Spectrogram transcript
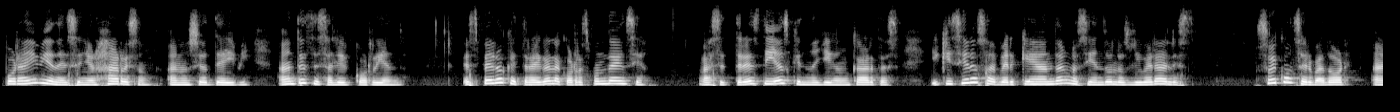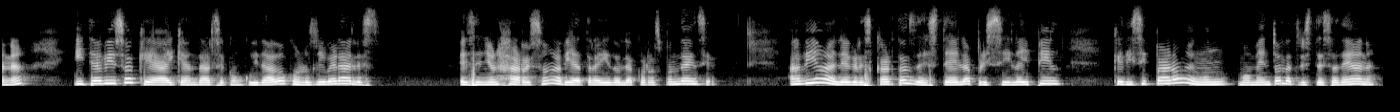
Por ahí viene el señor Harrison, anunció Davy, antes de salir corriendo. Espero que traiga la correspondencia. Hace tres días que no llegan cartas, y quisiera saber qué andan haciendo los liberales. Soy conservador, Ana, y te aviso que hay que andarse con cuidado con los liberales. El señor Harrison había traído la correspondencia. Había alegres cartas de Estela, Priscilla y Pil, que disiparon en un momento la tristeza de Ana.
